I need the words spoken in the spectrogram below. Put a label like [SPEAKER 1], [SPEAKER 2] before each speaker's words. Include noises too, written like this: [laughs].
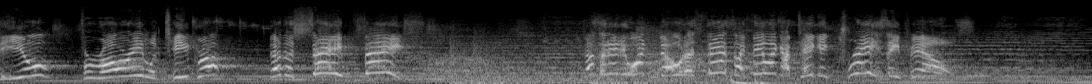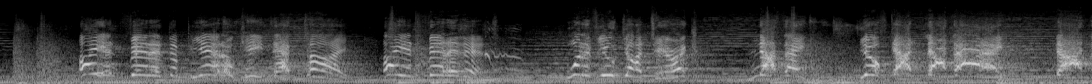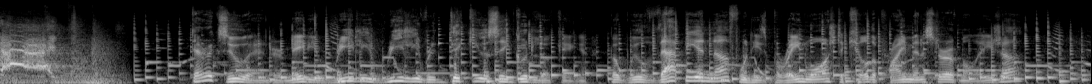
[SPEAKER 1] Steel, Ferrari, Le Tigra, they're the same face! Doesn't anyone notice this? I feel like I'm taking crazy pills! I invented the piano key necktie! I invented it! What have you done, Derek? Nothing! You've done nothing! Nothing!
[SPEAKER 2] Derek Zoolander may be really, really ridiculously good looking, but will that be enough when he's brainwashed to kill the Prime Minister of Malaysia?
